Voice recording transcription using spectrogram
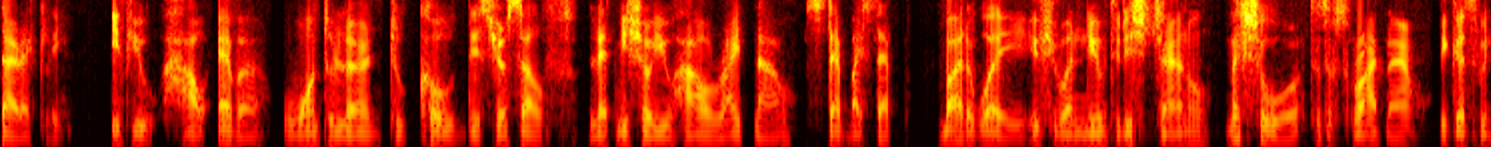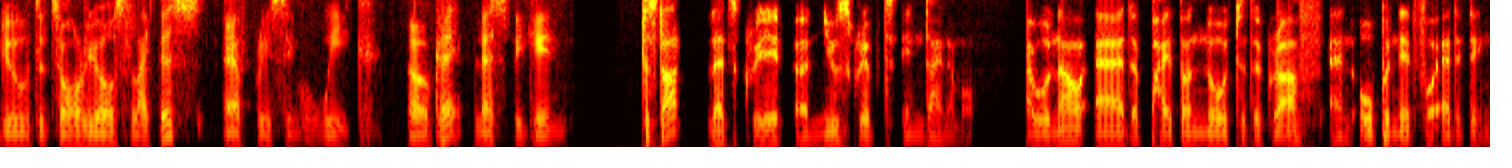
directly. If you, however, want to learn to code this yourself, let me show you how right now, step by step. By the way, if you are new to this channel, make sure to subscribe now because we do tutorials like this every single week. Okay, let's begin. To start, let's create a new script in Dynamo. I will now add a Python node to the graph and open it for editing.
